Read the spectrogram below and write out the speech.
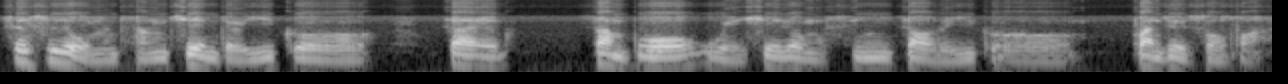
这是我们常见的一个在散播猥亵这种私密照的一个犯罪手法。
